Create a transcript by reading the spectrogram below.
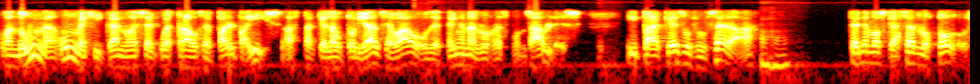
cuando una, un mexicano es secuestrado se para el país hasta que la autoridad se va o detengan a los responsables y para que eso suceda tenemos que hacerlo todos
